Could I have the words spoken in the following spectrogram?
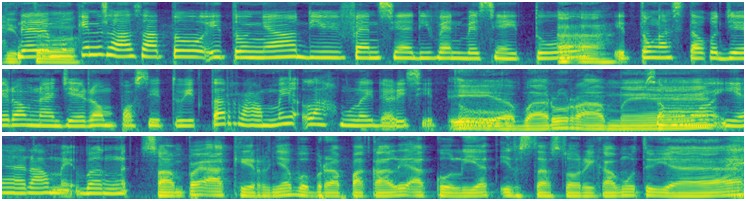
gitu. dari mungkin salah satu itunya di fansnya di fanbase-nya itu ah. itu ngasih tahu ke Jerome. Nah, Jerome post di Twitter rame lah mulai dari situ. Iya, baru rame. Semua iya rame banget. Sampai akhirnya beberapa kali aku lihat instastory kamu tuh ya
